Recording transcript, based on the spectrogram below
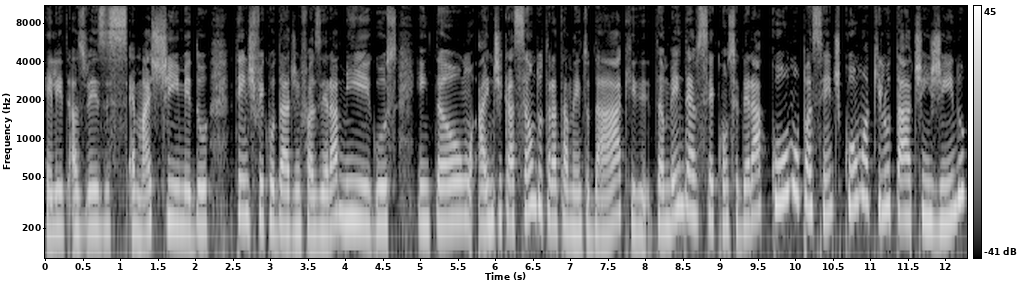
ele às vezes é mais tímido, tem dificuldade em fazer amigos. Então, a indicação do tratamento da acne também deve ser considerar como o paciente, como aquilo está atingindo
